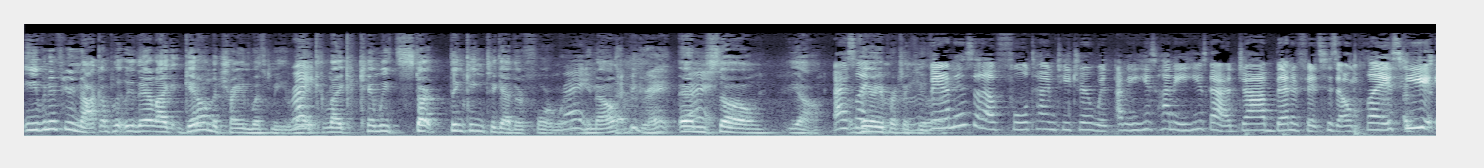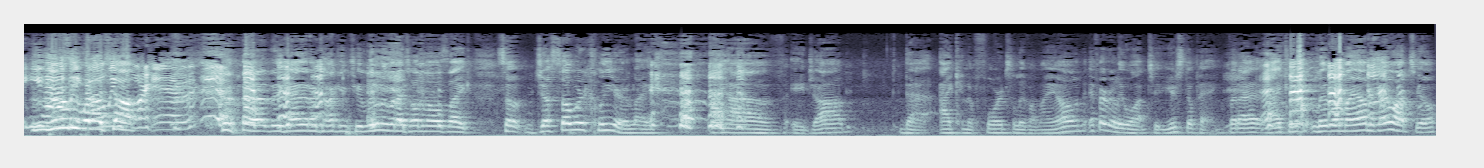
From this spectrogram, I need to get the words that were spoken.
even if you're not completely there, like get on the train with me. Right. Like like can we start thinking together forward? Right. You know. That'd be great. And Right. so yeah, I was very like, particular. Van is a full time teacher with. I mean, he's honey. He's got a job, benefits, his own place. He uh, he has Literally it what I going for him. the guy that I'm talking to, literally what I told him, I was like, so just so we're clear, like, I have a job that I can afford to live on my own if I really want to. You're still paying, but I, I can live on my own if I want to.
